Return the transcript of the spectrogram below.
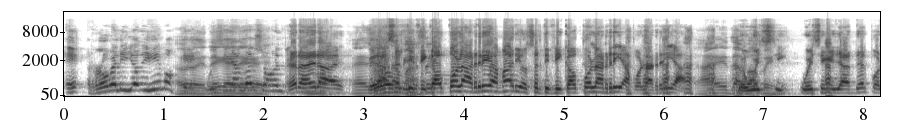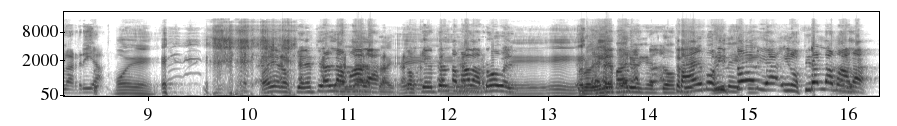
Eh, Robert y yo dijimos que Oye, Wisin y diga, Yandel diga. son el... Era, era, Eh, era sí, certificado por la RIA, Mario, certificado por la RIA, por la RIA. Ahí está, Wisin y Yandel por la RIA. Muy bien. Oye, nos quieren tirar la mala. Nos quieren tirar la mala, Robert. Pero dile, Mario, en el 2000. Traemos historia y nos tiran la mala.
